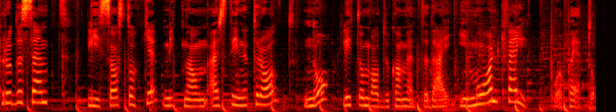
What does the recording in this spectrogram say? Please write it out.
Produsent Lisa Stokke, mitt navn er Stine Traalt. Nå litt om hva du kan vente deg i morgen kveld på P2.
